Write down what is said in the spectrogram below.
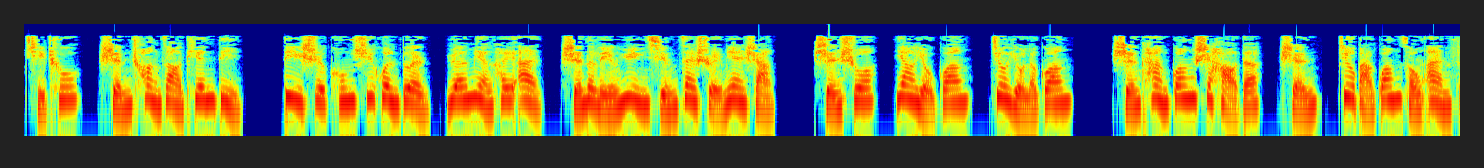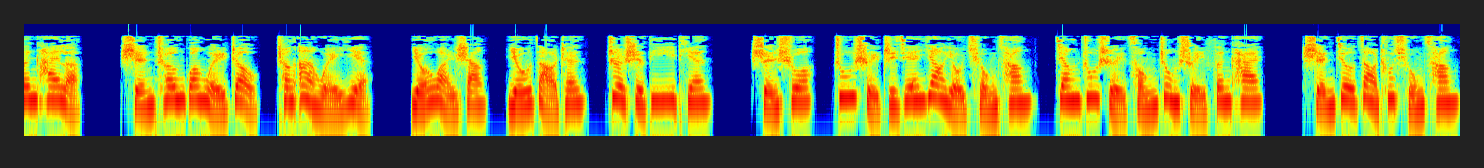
起初，神创造天地，地是空虚混沌，渊面黑暗。神的灵运行在水面上。神说：“要有光，就有了光。”神看光是好的，神就把光从暗分开了。神称光为昼，称暗为夜。有晚上，有早晨，这是第一天。神说：“诸水之间要有穹苍。”将诸水从众水分开，神就造出穹苍，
